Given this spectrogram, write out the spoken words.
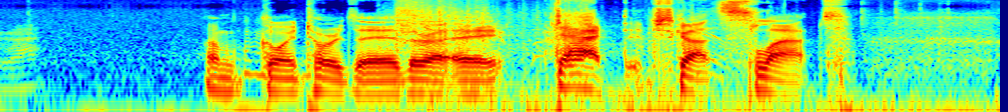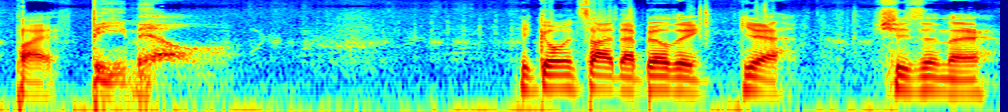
you at? I'm going towards A. They're at A. Dad, it just got slapped by a female. You go inside that building. Yeah, she's in there.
